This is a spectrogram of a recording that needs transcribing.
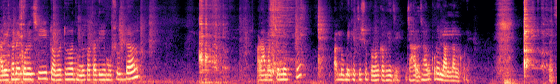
আর এখানে করেছি টমেটো আর ধনে পাতা দিয়ে মুসুর ডাল। আর আমার জন্য একটু আলু মেখেছি শুকনো লঙ্কা ভেজে। ঝাল ঝাল করে, লাল লাল করে। ব্যাস,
